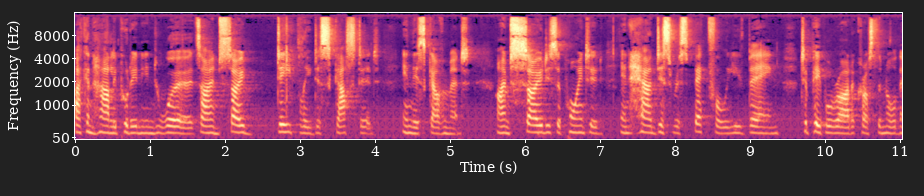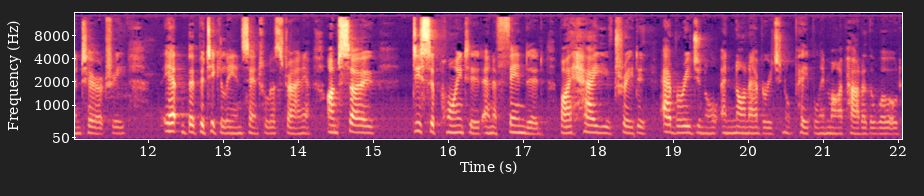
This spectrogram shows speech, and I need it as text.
I can hardly put it into words, I am so deeply disgusted in this government. I'm so disappointed in how disrespectful you've been to people right across the Northern Territory, eh, but particularly in Central Australia. I'm so disappointed and offended by how you've treated Aboriginal and non Aboriginal people in my part of the world.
